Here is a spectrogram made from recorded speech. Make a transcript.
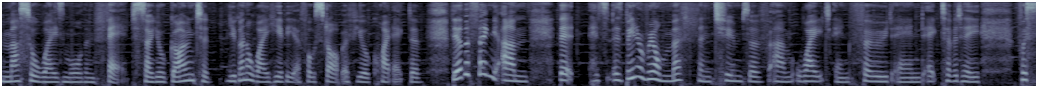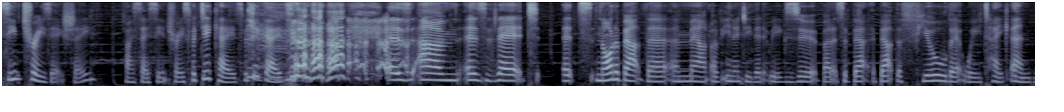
muscle weighs more than fat. So you're going to you're going to weigh heavier full stop if you're quite active. The other thing um, that has, has been a real myth in terms of um, weight and food and activity for centuries actually. I say centuries for decades for decades. Is um, is that it's not about the amount of energy that we exert, but it's about about the fuel that we take in.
